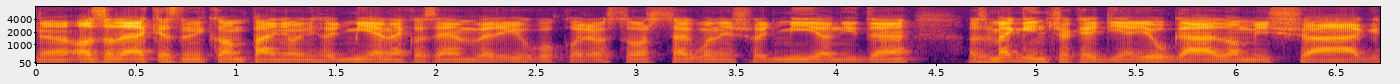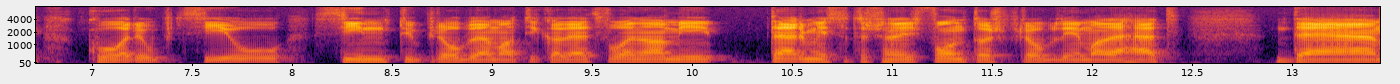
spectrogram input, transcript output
azzal elkezdeni kampányolni, hogy milyenek az emberi jogok Oroszországban, és hogy milyen ide, az megint csak egy ilyen jogállamiság, korrupció szintű problematika lett volna, ami természetesen egy fontos probléma lehet, de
